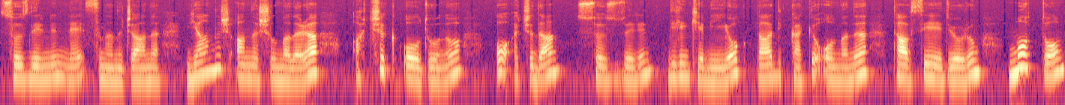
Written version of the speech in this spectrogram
sözlerinin ne sınanacağını, yanlış anlaşılmalara açık olduğunu, o açıdan sözlerin dilin kemiği yok. Daha dikkatli olmanı tavsiye ediyorum. Mottom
